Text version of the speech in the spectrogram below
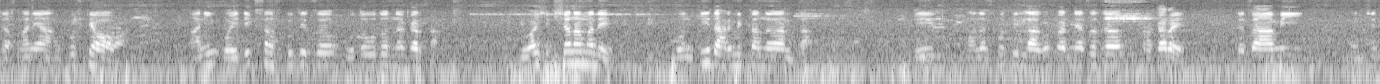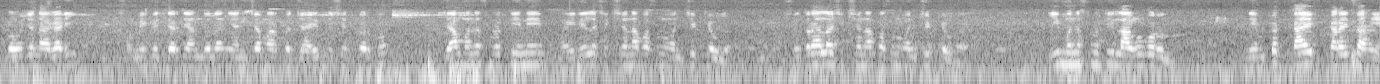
शासनाने अंकुश ठेवावा आणि वैदिक संस्कृतीचं उदो उदो न करता किंवा शिक्षणामध्ये कोणतीही धार्मिकता न आणता ही मनस्मृती लागू करण्याचा जो प्रकार आहे त्याचा आम्ही वंचित बहुजन आघाडी श्रमिक विद्यार्थी आंदोलन यांच्यामार्फत जाहीर निषेध करतो. ज्या मनस्मृतीने महिलेला शिक्षणापासून वंचित ठेवलं शूद्राला शिक्षणापासून वंचित ठेवलं. ही मनस्मृती लागू करून नेमकं काय करायचं आहे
